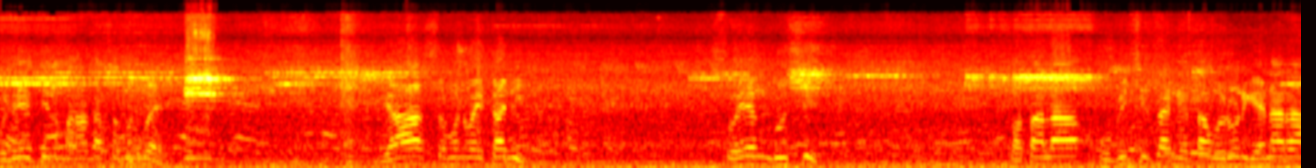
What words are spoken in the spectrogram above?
पुणे येथील मराठा समन्वय. या समन्वयकांनी स्वयंघोषित स्वतःला ओबीसीचा नेता वरून घेणारा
